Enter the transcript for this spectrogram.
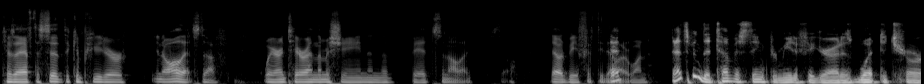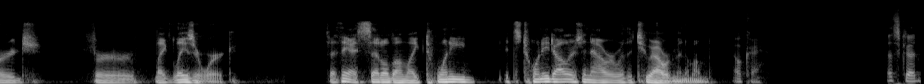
because I have to sit at the computer, you know, all that stuff, wear and tear on the machine and the bits and all that. So that would be a fifty dollar one. that's been the toughest thing for me to figure out is what to charge for like laser work. So I think I settled on like twenty. It's twenty dollars an hour with a two hour minimum. Okay, that's good.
